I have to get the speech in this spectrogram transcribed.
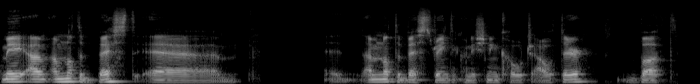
may i'm, I'm not the best um, uh, i'm not the best strength and conditioning coach out there but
